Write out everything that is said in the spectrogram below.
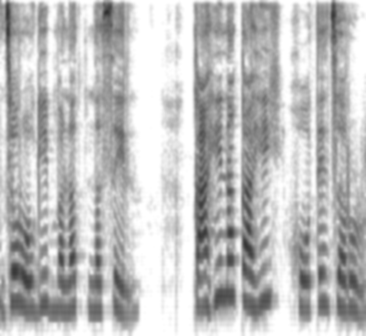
जो रोगी बनत नसेल काही ना काही होते जरूर.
